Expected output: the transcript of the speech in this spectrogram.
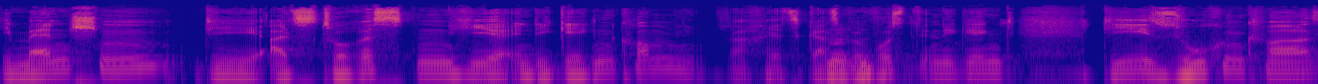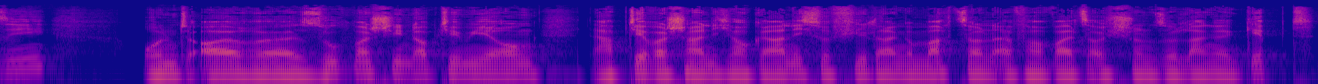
die Menschen, die als Touristen hier in die Gegend kommen, ich sage jetzt ganz mhm. bewusst in die Gegend, die suchen quasi und eure Suchmaschinenoptimierung, da habt ihr wahrscheinlich auch gar nicht so viel dran gemacht, sondern einfach, weil es euch schon so lange gibt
